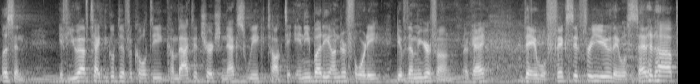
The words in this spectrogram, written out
Listen, if you have technical difficulty, come back to church next week, talk to anybody under 40, give them your phone, okay? They will fix it for you, they will set it up,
